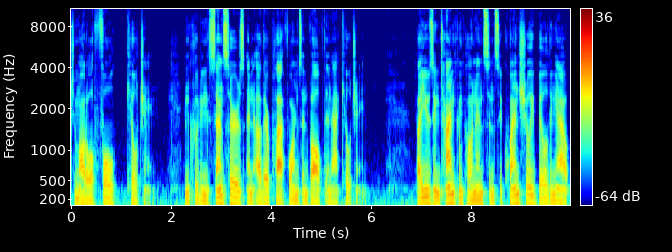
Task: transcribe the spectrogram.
to model a full kill chain, including sensors and other platforms involved in that kill chain. By using time components and sequentially building out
